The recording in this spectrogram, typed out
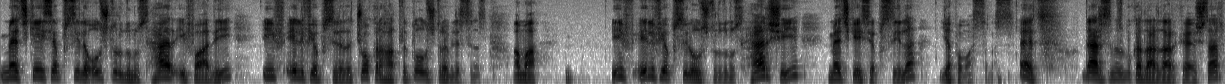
Match case yapısıyla oluşturduğunuz her ifadeyi if elif yapısıyla da çok rahatlıkla oluşturabilirsiniz. Ama if elif yapısıyla oluşturduğunuz her şeyi match case yapısıyla yapamazsınız. Evet, dersimiz bu kadardı arkadaşlar.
